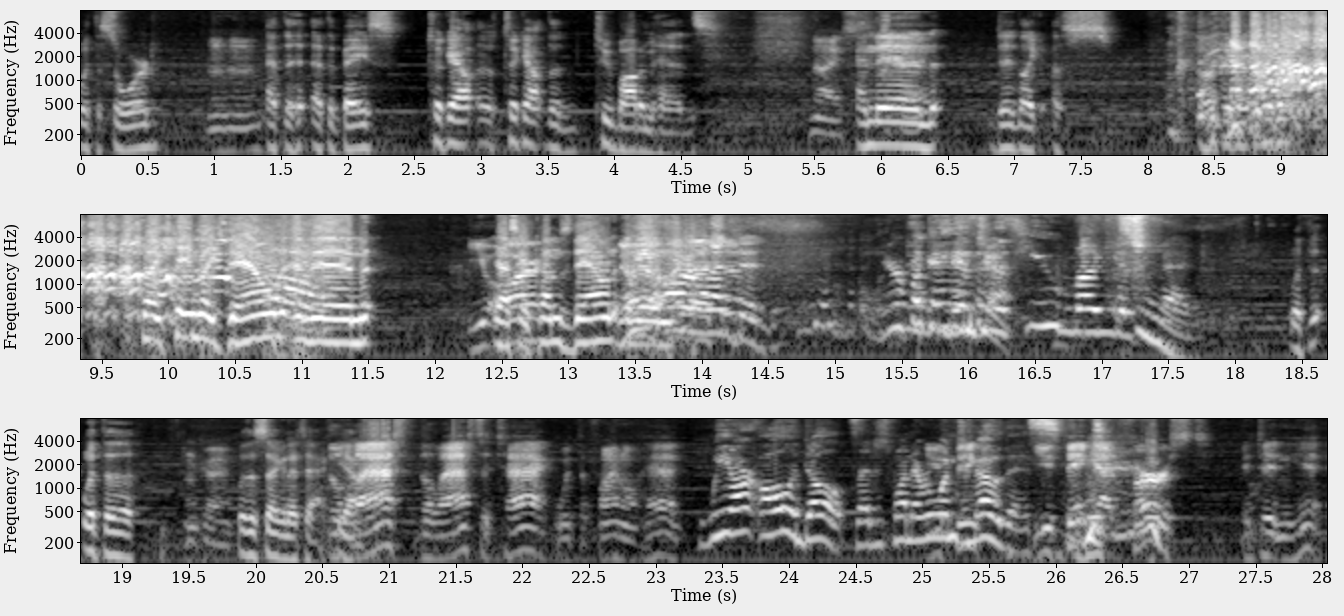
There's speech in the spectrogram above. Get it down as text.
with the sword Mm-hmm. at the at the base, took out uh, took out the two bottom heads, Nice. and then did like a. s- like, so like came like down and then you yeah, are. so it comes down and you then, are a legend. You're fucking into ninja. this humongous mech. with the, with the Okay. with the second attack. The yeah. last, the last attack with the final head. We are all adults. I just want everyone think, to know this. You think at first it didn't hit,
